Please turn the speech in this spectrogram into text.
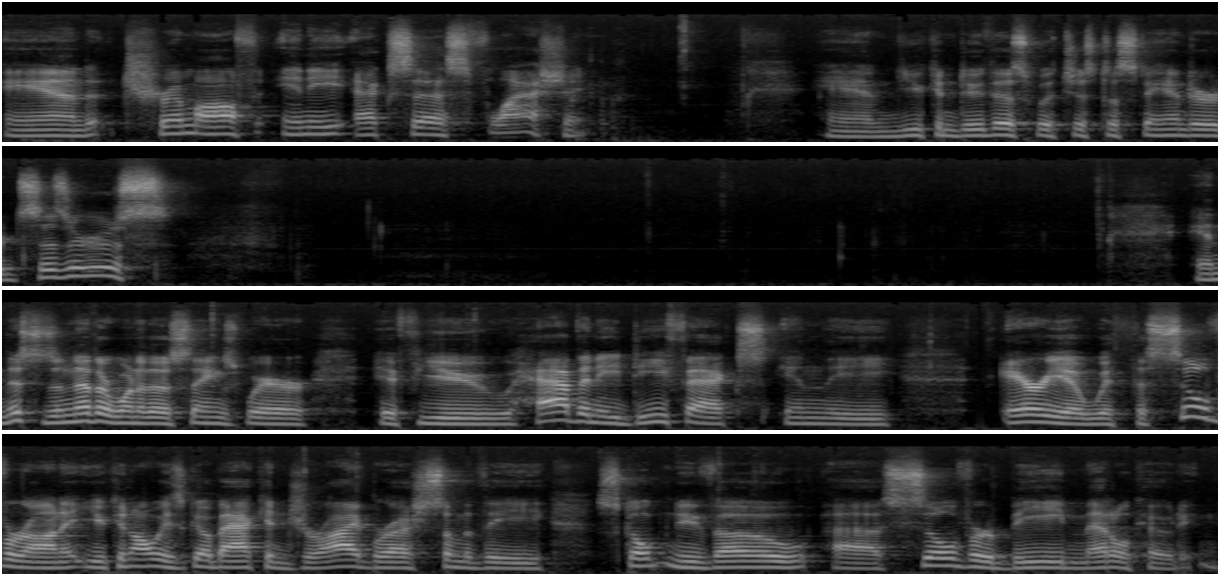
and trim off any excess flashing. And you can do this with just a standard scissors. And this is another one of those things where if you have any defects in the area with the silver on it, you can always go back and dry brush some of the Sculpt Nouveau uh, Silver B metal coating.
